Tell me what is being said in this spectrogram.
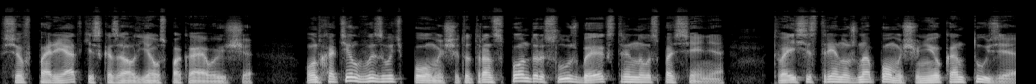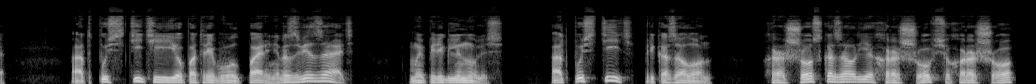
«Все в порядке», — сказал я успокаивающе. Он хотел вызвать помощь. Это транспондер службы экстренного спасения. Твоей сестре нужна помощь, у нее контузия». «Отпустите ее», — потребовал парень, — «развязать». Мы переглянулись. «Отпустить», — приказал он. «Хорошо», — сказал я, — «хорошо, все хорошо».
